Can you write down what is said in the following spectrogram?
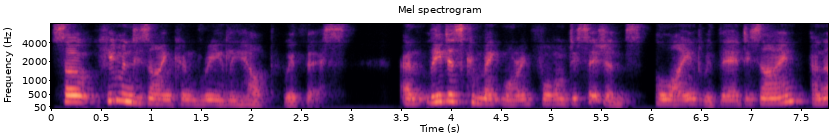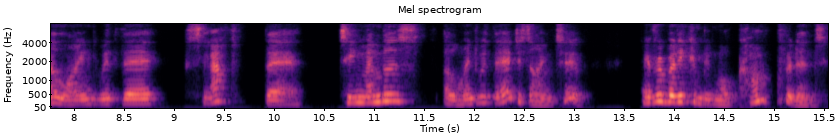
So human design can really help with this. And leaders can make more informed decisions aligned with their design and aligned with their staff, their team members, aligned with their design too. Everybody can be more confident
